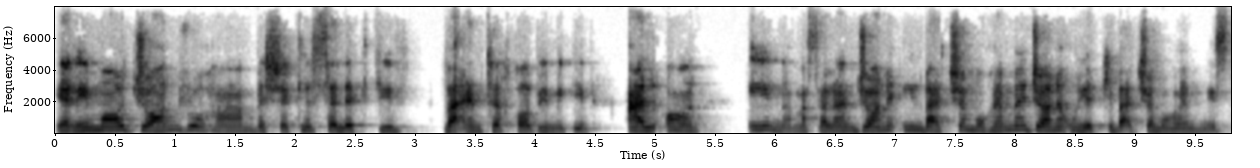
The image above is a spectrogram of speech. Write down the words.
یعنی ما جان رو هم به شکل سلکتیو و انتخابی میگیم. الان این مثلا جان این بچه مهمه جان اون یکی بچه مهم نیست.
